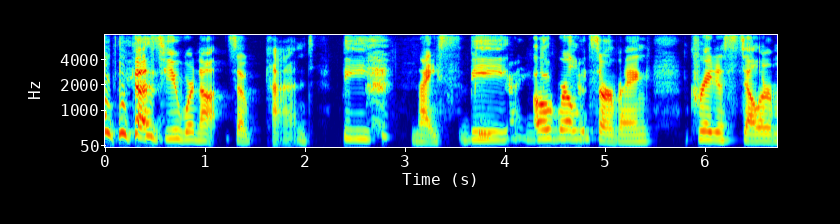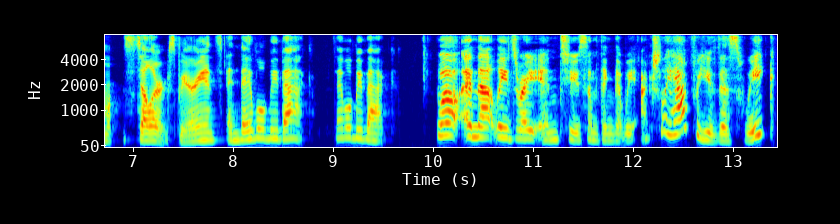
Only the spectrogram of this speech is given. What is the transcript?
because you were not so kind. Be nice, be, be overly serving, create a stellar stellar experience, and they will be back. They will be back. Well, and that leads right into something that we actually have for you this week.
